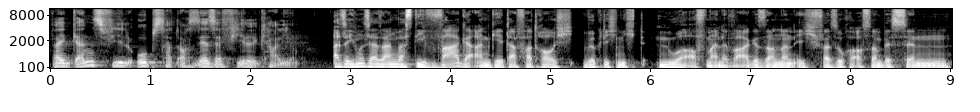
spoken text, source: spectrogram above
weil ganz viel Obst hat auch sehr, sehr viel Kalium. Also ich muss ja sagen, was die Waage angeht, da vertraue ich wirklich nicht nur auf meine Waage, sondern ich versuche auch so ein bisschen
